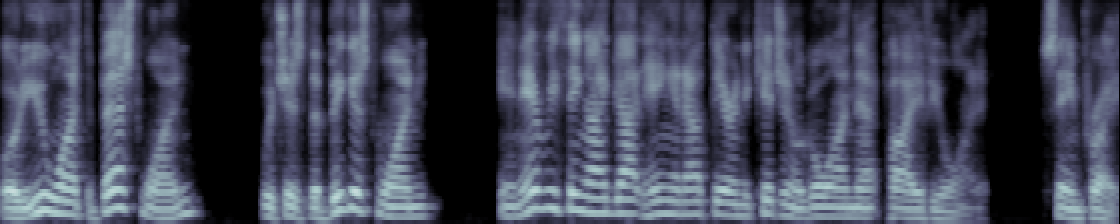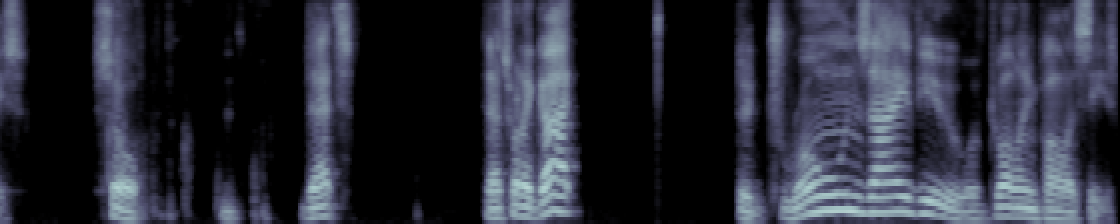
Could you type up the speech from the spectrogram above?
Or do you want the best one, which is the biggest one. And everything I got hanging out there in the kitchen will go on that pie if you want it. Same price. So that's that's what I got. The drone's eye view of dwelling policies.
